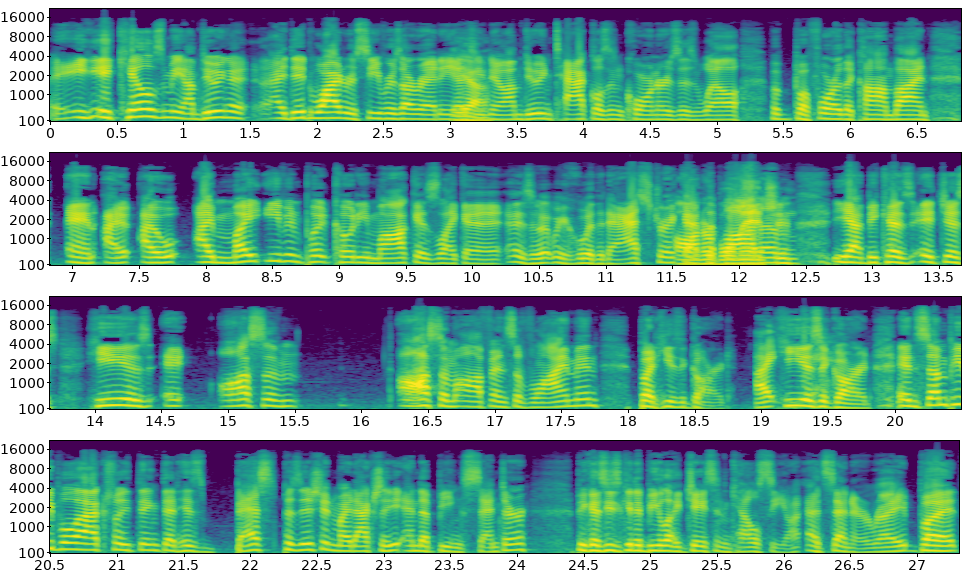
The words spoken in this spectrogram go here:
It, it kills me. I'm doing a, I did wide receivers already, as Yeah. you know. I'm doing tackles and corners as well before the combine, and I, I, I might even put Cody Mauch as like a as a, with an asterisk Honorable at the bottom. mention. Yeah, because it just he is awesome awesome offensive lineman, but he's a guard. I- he is a guard. And some people actually think that his best position might actually end up being center because he's going to be like Jason Kelce at center, right? But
